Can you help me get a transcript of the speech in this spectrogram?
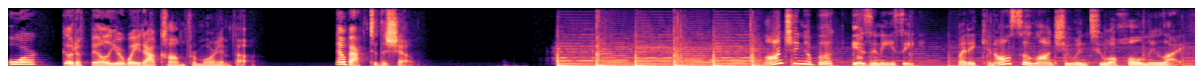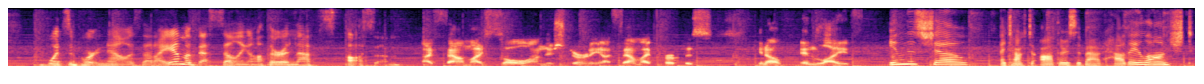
or go to failyourway.com for more info. Now back to the show. Launching a book isn't easy, but it can also launch you into a whole new life. What's important now is that I am a best selling author, and that's awesome. I found my soul on this journey. I found my purpose, you know, in life. In this show, I talk to authors about how they launched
